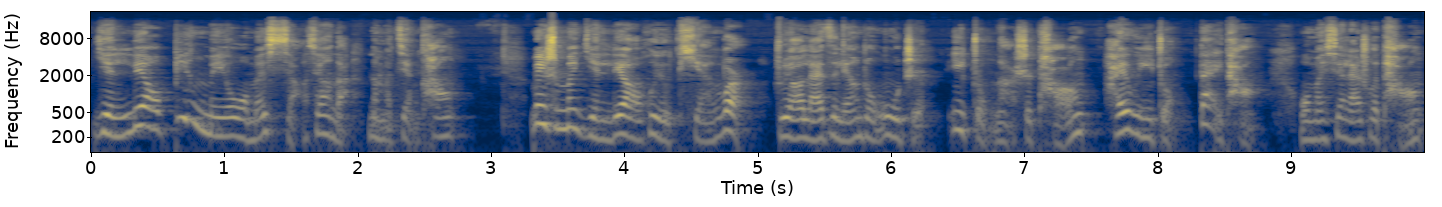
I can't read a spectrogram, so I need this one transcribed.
饮料并没有我们想象的那么健康。为什么饮料会有甜味儿？主要来自两种物质，一种呢是糖，还有一种代糖。我们先来说糖，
